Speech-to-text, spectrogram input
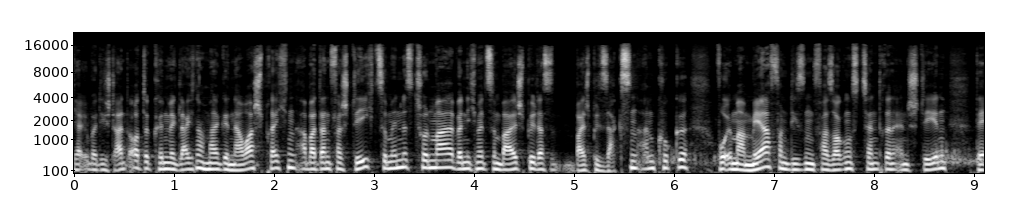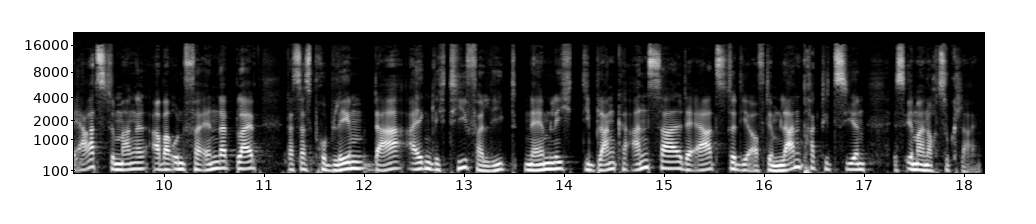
Ja, über die Standorte können wir gleich nochmal genauer sprechen, aber dann verstehe ich zumindest schon mal, wenn ich mir zum Beispiel das Beispiel Sachsen angucke, wo immer mehr von diesen Versorgungszentren entstehen, der Ärztemangel aber unverändert bleibt, dass das Problem da eigentlich tiefer liegt, nämlich die blanke Anzahl der Ärzte, die auf dem Land praktizieren, ist immer noch zu klein.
